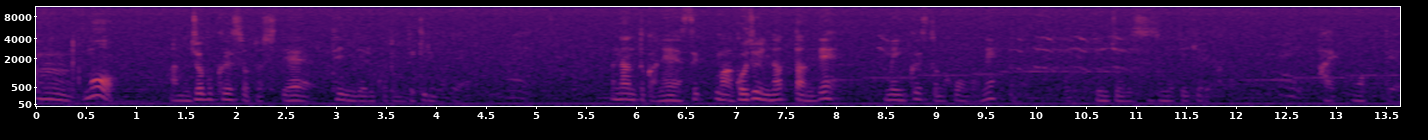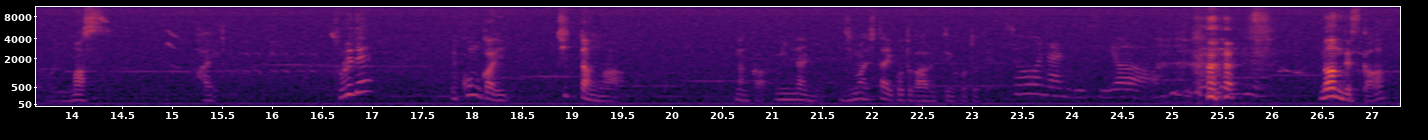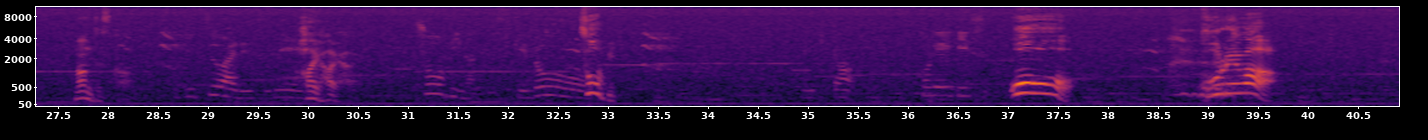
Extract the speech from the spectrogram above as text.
え。うん。うん、もあのジョブクエストとして手に入れることもできるのでなんとかね、せまあ、50になったんでメインクエストの方もね順調に進めていければと、はい、思っておりますはいそれでえ今回チッタンがなんかみんなに自慢したいことがあるということで。そうなんですよ。何ですか？何ですか？実はですね、はいはいはい。装備なんですけど、装備？えっとこれです。おおこれは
